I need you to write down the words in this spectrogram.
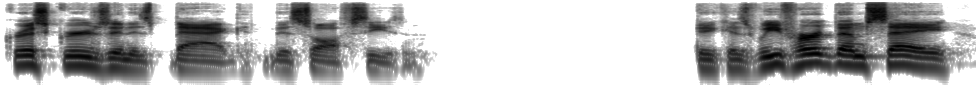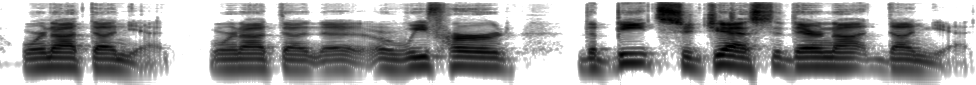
Chris Grier's in his bag this offseason because we've heard them say, we're not done yet. We're not done. Uh, or we've heard the beat suggest they're not done yet.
